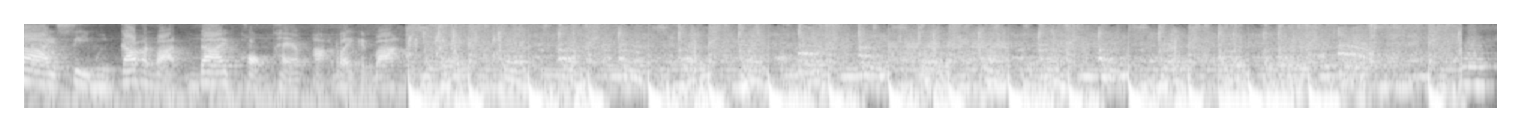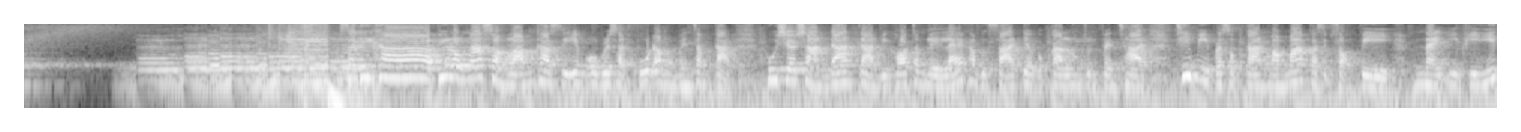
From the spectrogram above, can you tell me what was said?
จ่าย 49,000 บาท ได้ของแถมอะไรกันบ้าง ค่ะ พี่รมนาสว่างล้ำค่ะ CMO บริษัทฟู้ดอโมเมนต์จำกัด ผู้เชี่ยวชาญด้านการวิเคราะห์ทำเลและให้คำปรึกษาเกี่ยวกับการลงทุนแฟรนไชส์ที่มีประสบการณ์มามากกว่า 12 ปี ใน EP นี้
